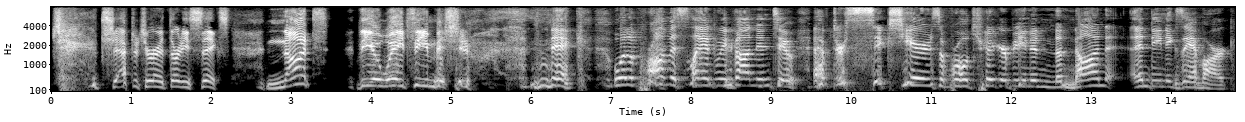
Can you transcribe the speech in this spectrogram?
Chapter 236. Not the away team mission. Nick, what a promised land we've gotten into after six years of World Trigger being in a non ending exam arc.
